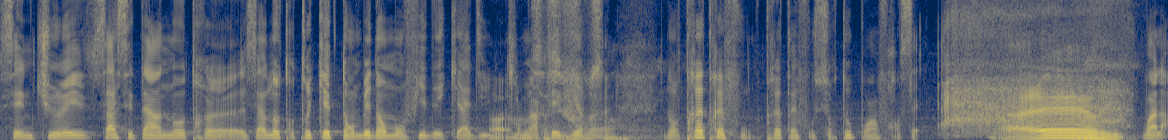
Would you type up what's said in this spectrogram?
C'est une tuerie. Ça, c'était un autre, euh, c'est un autre truc qui est tombé dans mon feed et qui a dit, Ah, qui m'a fait dire. fou, euh, non, très très fou, très très fou, surtout pour un Français. Ouais, oui. Voilà.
